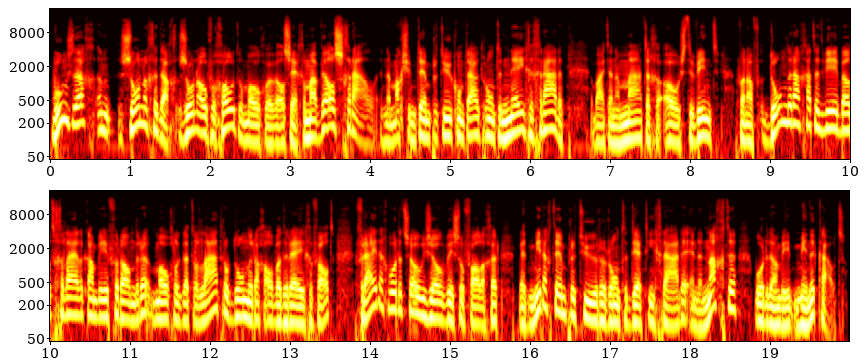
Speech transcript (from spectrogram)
Woensdag een zonnige dag. Zonovergoten mogen we wel zeggen, maar wel schraal. En de maximumtemperatuur komt uit rond de 9 graden. Er waait aan een matige oosten wind. Vanaf donderdag gaat het weerbeeld geleidelijk aan weer veranderen. Mogelijk dat er later op donderdag al wat regen valt. Vrijdag wordt het sowieso wisselvalliger met middagtemperaturen rond de 13 graden en de nachten worden dan weer minder koud.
